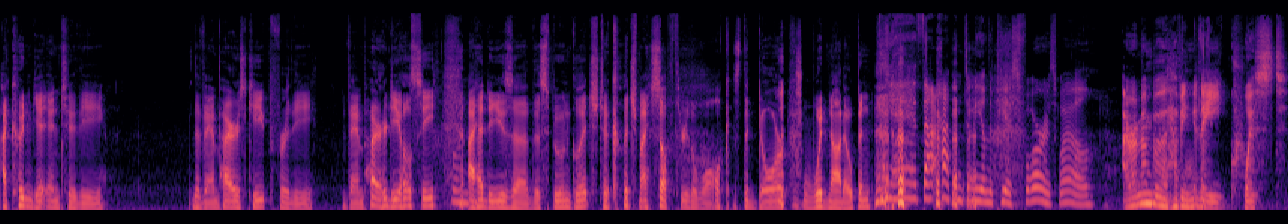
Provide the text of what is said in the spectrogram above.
I couldn't get into the the Vampire's Keep for the Vampire DLC. I had to use uh, the spoon glitch to glitch myself through the wall because the door would not open. yeah, that happened to me on the PS4 as well. I remember having a quest,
